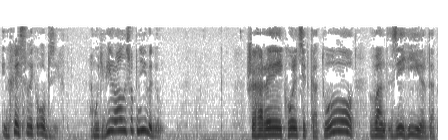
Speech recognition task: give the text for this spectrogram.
in geestelijke opzicht. Dan moet weer alles opnieuw doen. Shaharei kolzit kato, want zie hier dat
